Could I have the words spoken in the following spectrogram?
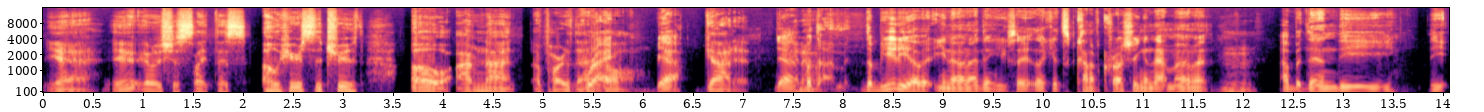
Yeah, it, it was just like this. Oh, here's the truth. Oh, I'm not a part of that Right. at all. Yeah. Got it. Yeah, You know? but the, the beauty of it, you know, and I think you say like it's kind of crushing in that moment, Mm-hmm. uh, but then the the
